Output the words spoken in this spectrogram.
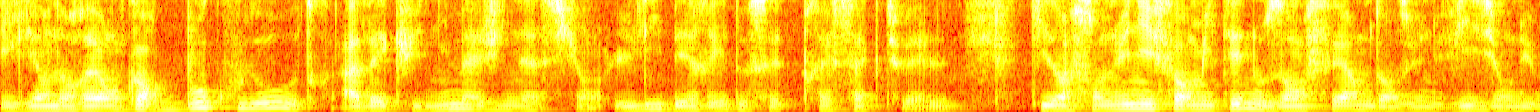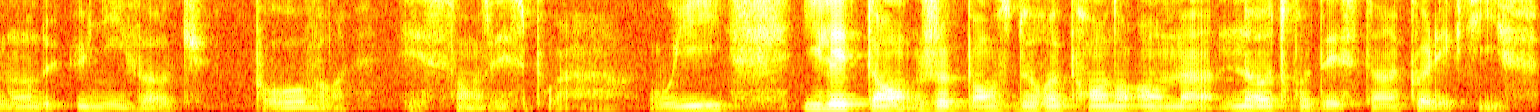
Et il y en aurait encore beaucoup d'autres avec une imagination libérée de cette presse actuelle qui, dans son uniformité, nous enferme dans une vision du monde univoque, pauvre et sans espoir. Oui, il est temps, je pense, de reprendre en main notre destin collectif,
